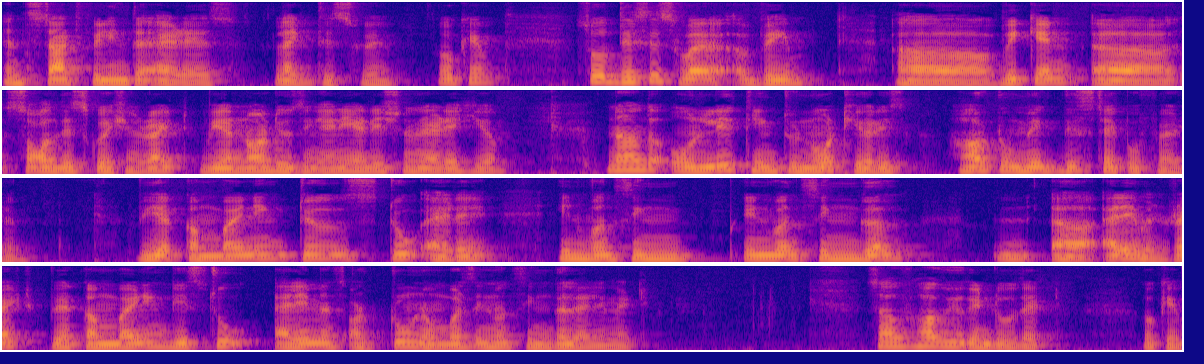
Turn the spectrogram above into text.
and start filling the arrays like this way okay? So this is where a way uh, we can uh, solve this question right? We are not using any additional array here. Now the only thing to note here is how to make this type of array. We are combining two two array in one sing in one single uh, element right? We are combining these two elements or two numbers in a single element. So how you can do that? Okay.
